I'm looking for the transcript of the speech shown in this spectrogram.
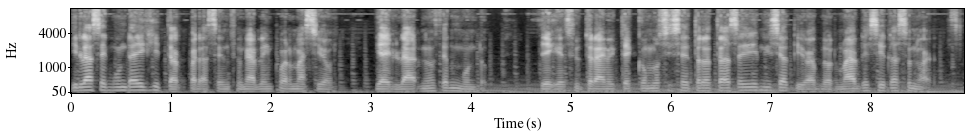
y la segunda digital para censurar la información y aislarnos del mundo, lleguen su trámite como si se tratase de iniciativas normales y razonables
